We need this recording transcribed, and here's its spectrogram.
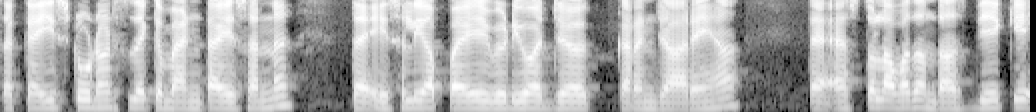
ਤਾਂ ਕਈ ਸਟੂਡੈਂਟਸ ਦੇ ਕਮੈਂਟ ਆਏ ਸਨ ਤਾਂ ਇਸ ਲਈ ਆਪਾਂ ਇਹ ਵੀਡੀਓ ਅੱਜ ਕਰਨ ਜਾ ਰਹੇ ਹਾਂ ਤਾਂ ਇਸ ਤੋਂ ਇਲਾਵਾ ਤੁਹਾਨੂੰ ਦੱਸ ਦਈਏ ਕਿ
